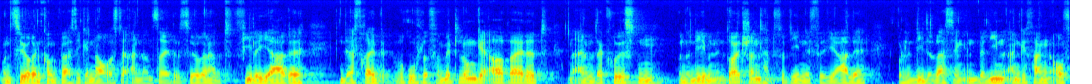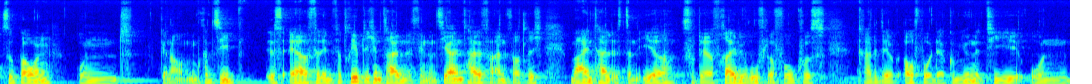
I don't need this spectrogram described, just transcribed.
und Sören kommt quasi genau aus der anderen Seite. Sören hat viele Jahre in der Freiberuflervermittlung gearbeitet, in einem der größten Unternehmen in Deutschland, hat für die eine Filiale oder Niederlassung in Berlin angefangen aufzubauen und genau, im Prinzip ist er für den vertrieblichen Teil und den finanziellen Teil verantwortlich. Mein Teil ist dann eher so der Freiberufler-Fokus, gerade der Aufbau der Community und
